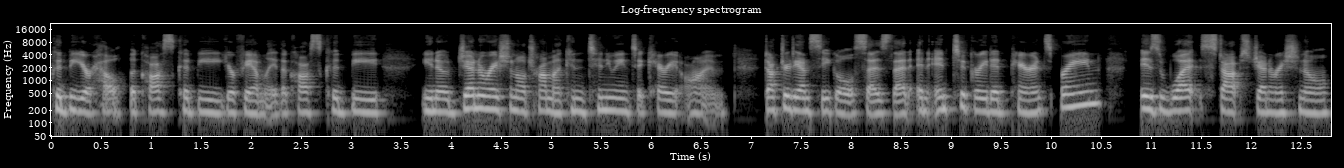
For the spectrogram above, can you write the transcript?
could be your health, the cost could be your family, the cost could be, you know, generational trauma continuing to carry on. Dr. Dan Siegel says that an integrated parent's brain is what stops generational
